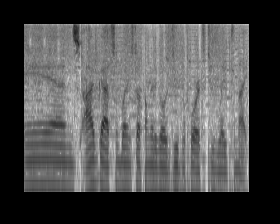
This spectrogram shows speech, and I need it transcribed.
and I've got some wedding stuff I'm going to go do before it's too late tonight.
